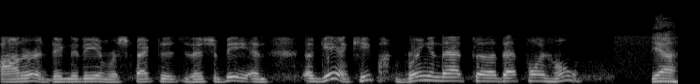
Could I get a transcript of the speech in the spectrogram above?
honor and dignity and respect there should be. And again, keep bringing that uh, that point home. Yeah,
